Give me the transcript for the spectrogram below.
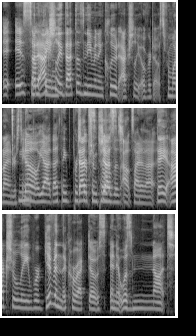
it is something. But actually, that doesn't even include actually overdose, from what I understand. no, yeah, I think prescription That's pills just- is outside of that. They actually were given the correct dose, and it was not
